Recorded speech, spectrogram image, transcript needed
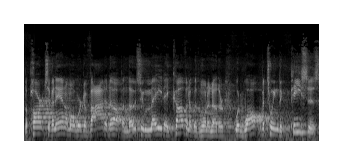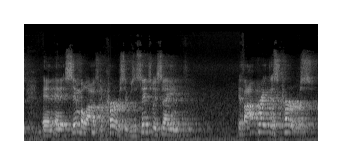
The parts of an animal were divided up, and those who made a covenant with one another would walk between the pieces, and, and it symbolized a curse. It was essentially saying, if I break this curse,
